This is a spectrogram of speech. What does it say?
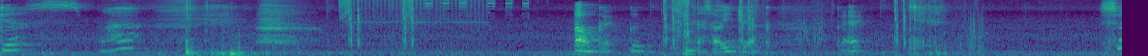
guess what? Oh, okay, good. That's how you check. Okay. So,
